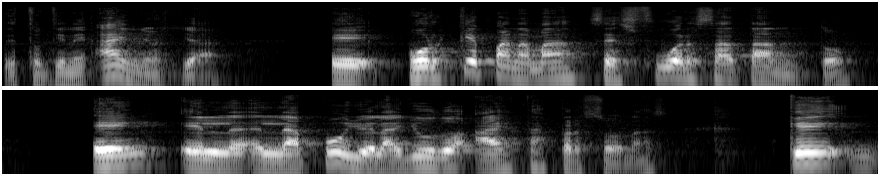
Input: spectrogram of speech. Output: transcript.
esto tiene años ya, ¿por qué Panamá se esfuerza tanto en el, apoyo, el ayudo a estas personas, que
